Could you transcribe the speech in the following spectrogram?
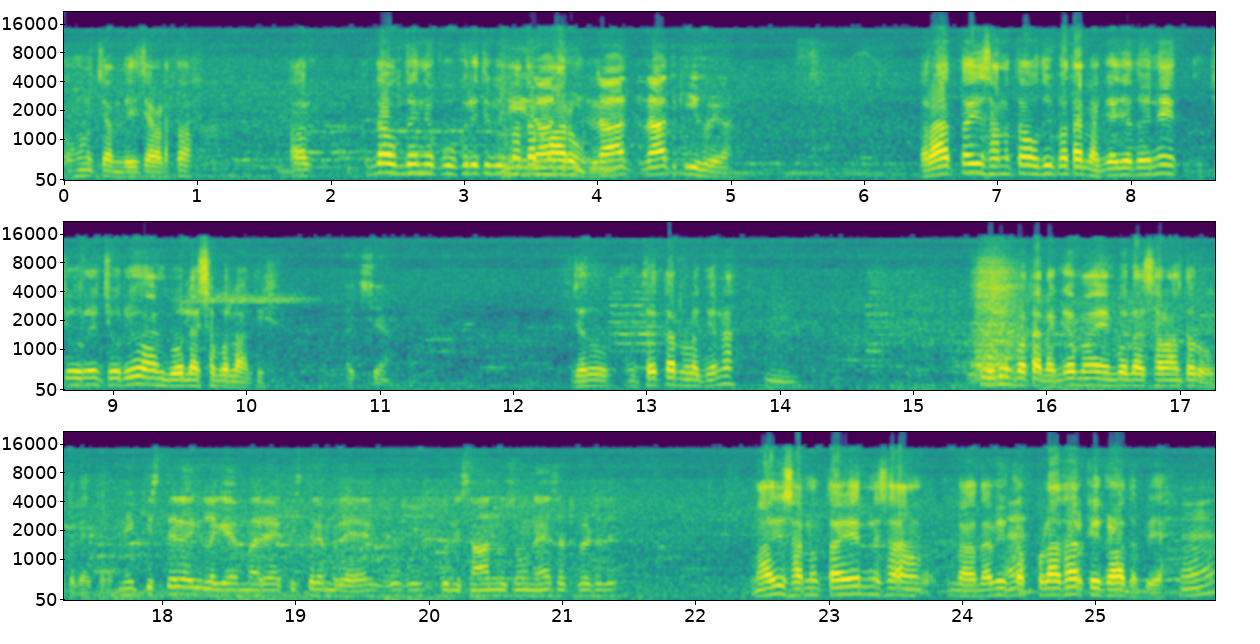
ਹੁਣ ਚੰਦੇ ਚੜਤਾ। ਔਰ ਇਹਦਾ ਉਦੋਂ ਦੀ ਕੁਕਰੀ ਤੇ ਵੀ ਮੈਂ ਤਾਂ ਰਾਤ- ਮਾਰੂੰਗੀ। ਰਾਤ ਰਾਤ ਕੀ ਹੋਇਆ? ਰਾਤ ਤਾਂ ਜੀ ਸਾਨੂੰ ਤਾਂ ਉਦੋਂ ਹੀ ਪਤਾ ਲੱਗਿਆ ਜਦੋਂ ਇਹਨੇ ਚੋਰੀ ਚੋਰੀ ਉਹ ਐਂਬੂਲੈਂਸ ਬੁਲਾਤੀ ਅੱਛਾ। ਜਦੋਂ ਉੱਥੇ ਤਰਨ ਲੱਗੇ ਨਾ ਹੂੰ। ਹੀ ਪਤਾ ਲੱਗਿਆ ਮੈਂ ਐਂਬੂਲੈਂਸ ਵਾਲਾਂ ਤੋਂ ਰੋਕ ਲਿਆ। ਫਿਰ ਨਹੀਂ ਕਿਸ ਤਰ੍ਹਾਂ ਲੱਗਿਆ ਮਾਰਿਆ ਕਿਸ ਤਰ੍ਹਾਂ ਮਰਿਆ? ਉਹ ਕੋਈ ਕੋਈ ਨਿਸ਼ਾਨ ਨੁਸ਼ਾਨ ਹੈ ਸੱਟ ਫੇਟ ਦੇ? ਨਾ ਜੀ ਸਾਨੂੰ ਤਾਂ ਇਹ ਨਿਸ਼ਾਨ ਲੱਗਦਾ ਵੀ ਕੱਪੜਾ ਧਰ ਕੇ ਗਲਾ ਦੱਬਿਆ। ਹੈ?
